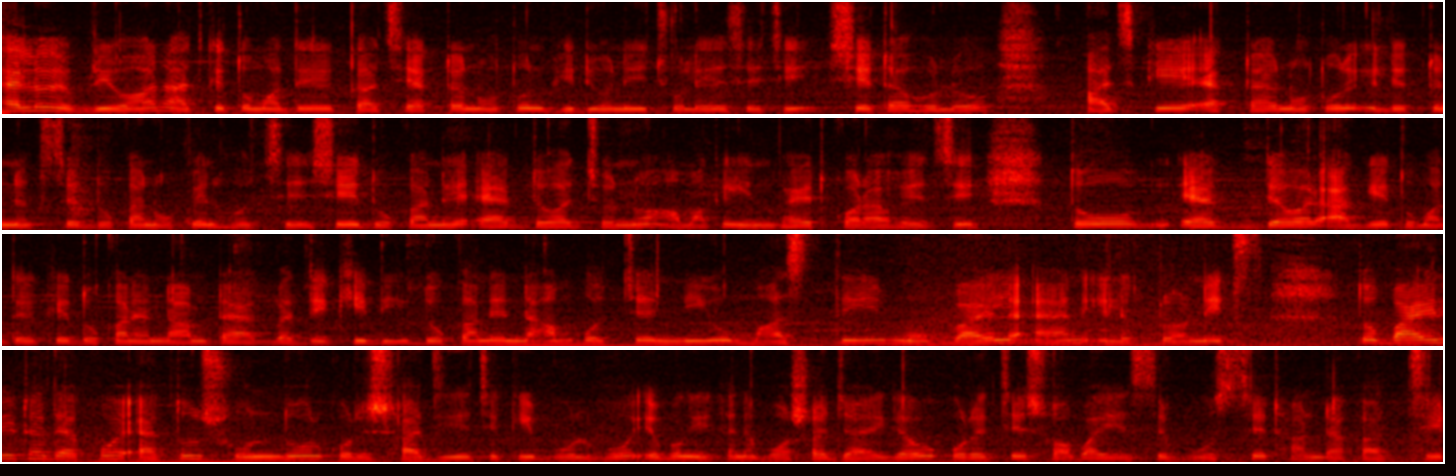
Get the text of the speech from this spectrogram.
হ্যালো এভরিওয়ান আজকে তোমাদের কাছে একটা নতুন ভিডিও নিয়ে চলে এসেছি। সেটা হলো, আজকে একটা নতুন ইলেকট্রনিক্সের দোকান ওপেন হচ্ছে। সেই দোকানে অ্যাড দেওয়ার জন্য আমাকে ইনভাইট করা হয়েছে। তো অ্যাড দেওয়ার আগে তোমাদেরকে দোকানের নামটা একবার দেখিয়ে দিই। দোকানের নাম হচ্ছে নিউ মাস্তি মোবাইল অ্যান্ড ইলেকট্রনিক্স তো বাইরেটা দেখো, এত সুন্দর করে সাজিয়েছে, কি বলব? এবং এখানে বসার জায়গাও করেছে। সবাই এসে বসছে, ঠান্ডা খাচ্ছে।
